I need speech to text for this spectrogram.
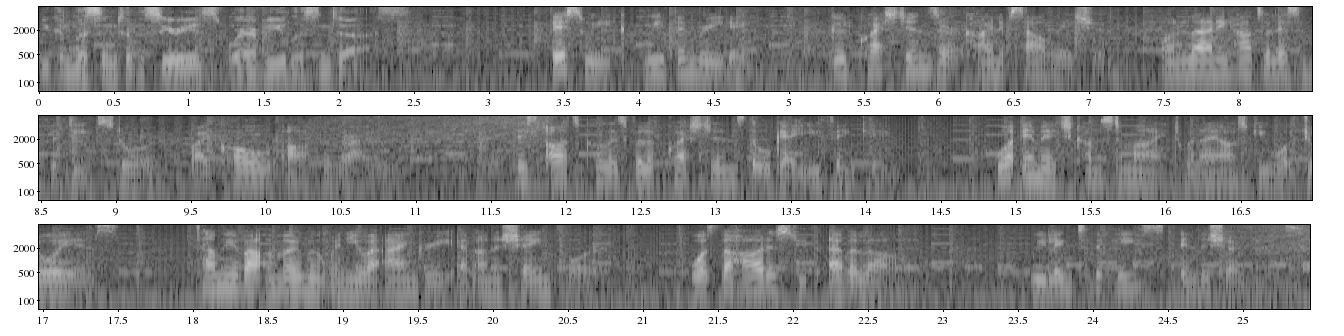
You can listen to the series wherever you listen to us. This week, we've been reading Good Questions Are a Kind of Salvation on Learning How to Listen for Deep Story by Cole Arthur Riley. This article is full of questions that will get you thinking. What image comes to mind when I ask you what joy is? Tell me about a moment when you were angry and unashamed for it. What's the hardest you've ever laughed? We link to the piece in the show notes.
